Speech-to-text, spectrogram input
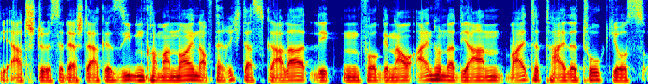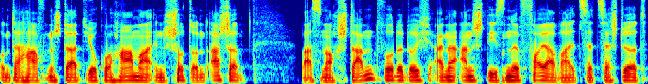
Die Erdstöße der Stärke 7,9 auf der Richterskala legten vor genau 100 Jahren weite Teile Tokios und der Hafenstadt Yokohama in Schutt und Asche. Was noch stand, wurde durch eine anschließende Feuerwalze zerstört.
